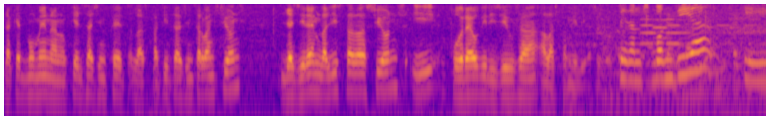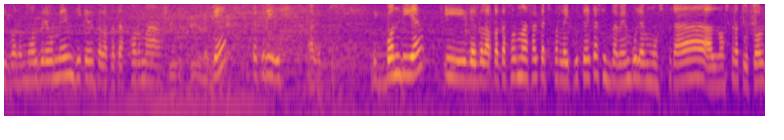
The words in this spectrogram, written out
d'aquest moment en què ells hagin fet les petites intervencions, llegirem la llista de i podreu dirigir-vos a, les famílies. Bé, doncs bon dia i bueno, molt breument dir que des de la plataforma... Què? Que cridi. Vale. Dic bon dia i des de la plataforma d'afectats per la hipoteca simplement volem mostrar el nostre total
